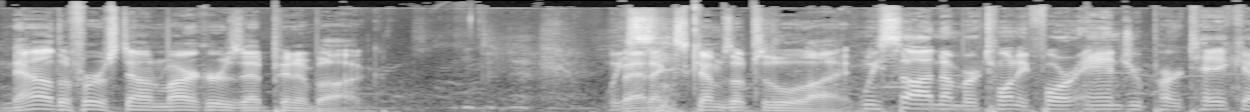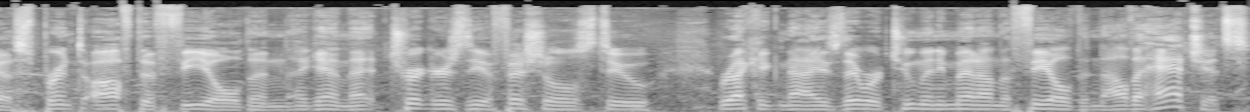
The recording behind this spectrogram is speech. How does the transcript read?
Now the first down markers at Pinnebog. We Bad s- Axe comes up to the line. We saw number 24, Andrew Parteka, sprint off the field. And again, that triggers the officials to recognize there were too many men on the field. And now the Hatchets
